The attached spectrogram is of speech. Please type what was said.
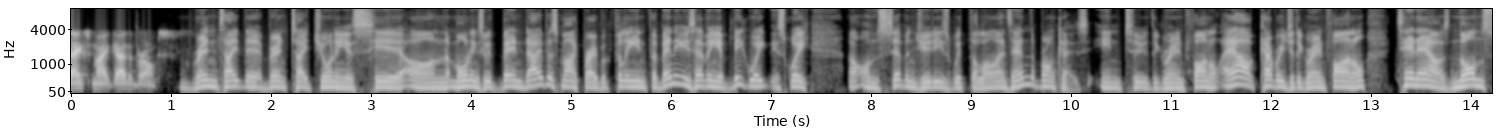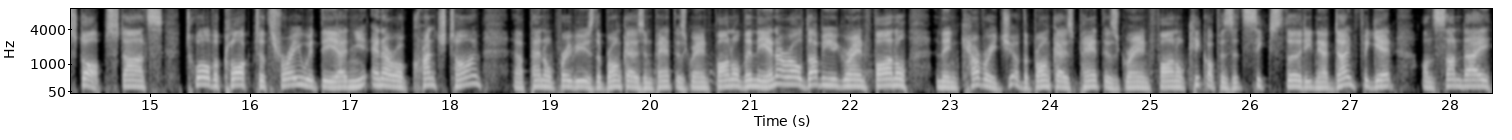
Thanks, mate. Go the Broncs. Brent Tate there. Brent Tate joining us here on Mornings with Ben Davis. Mark Braybrook filling in for Benny, who's having a big week this week uh, on seven duties with the Lions and the Broncos into the grand final. Our coverage of the grand final, 10 hours non-stop, starts 12 o'clock to 3 with the uh, NRL crunch time. Our panel previews the Broncos and Panthers grand final, then the NRLW grand final, and then coverage of the Broncos-Panthers grand final. Kickoff is at 6.30. Now, don't forget, on Sunday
